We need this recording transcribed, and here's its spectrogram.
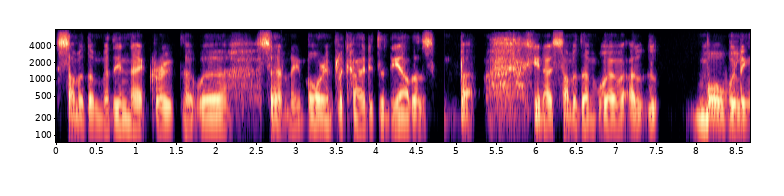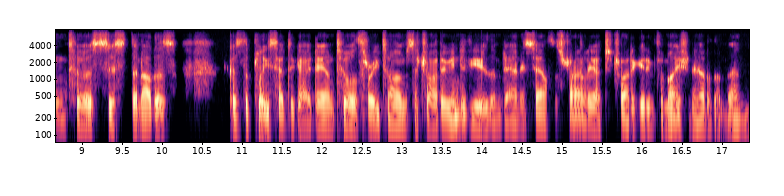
some of them within that group that were certainly more implicated than the others. But, you know, some of them were more willing to assist than others because the police had to go down two or three times to try to interview them down in South Australia to try to get information out of them. And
